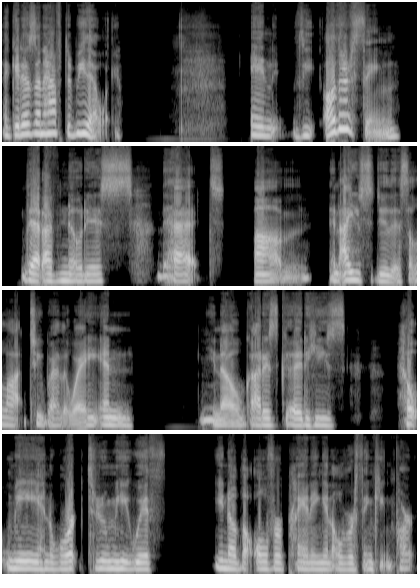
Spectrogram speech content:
Like it doesn't have to be that way. And the other thing that I've noticed that um, and I used to do this a lot too, by the way. And, you know, God is good. He's helped me and worked through me with, you know, the over planning and overthinking part.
